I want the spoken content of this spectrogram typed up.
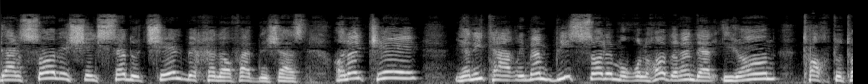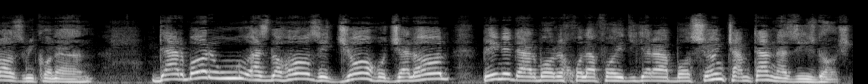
در سال 640 به خلافت نشست. حالا که یعنی تقریبا 20 سال مغلها دارن در ایران تاخت و تاز می‌کنن. دربار او از لحاظ جاه و جلال بین دربار خلفای دیگر عباسیان کمتر نظیر داشت.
